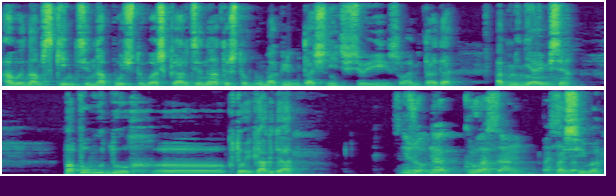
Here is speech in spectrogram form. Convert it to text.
А вы нам скиньте на почту ваши координаты, чтобы мы могли уточнить все, и с вами тогда обменяемся по поводу э, кто и когда. Снежок на круассан. Спасибо. Спасибо.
